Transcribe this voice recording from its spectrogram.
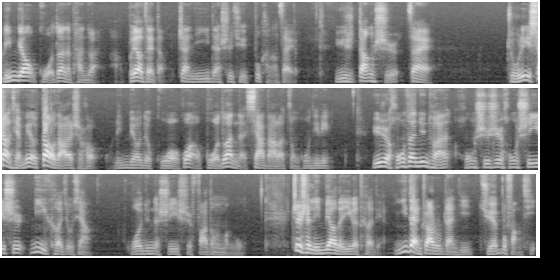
林彪果断的判断啊，不要再等，战机一旦失去，不可能再有。于是当时在主力尚且没有到达的时候，林彪就果果果断地下达了总攻击令。于是红三军团、红十师、红十一师立刻就向国军的十一师发动了猛攻。这是林彪的一个特点：一旦抓住战机，绝不放弃，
